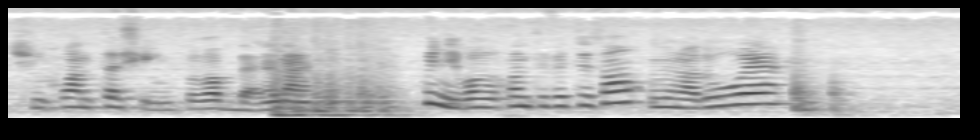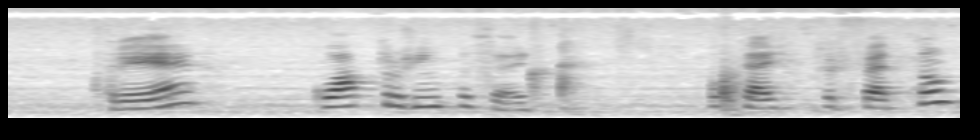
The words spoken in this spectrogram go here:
cinquantacinque, va bene, dai. Quindi qu- quante fette sono? Una, due, 3, 4, 5, 6. Ok, perfetto.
